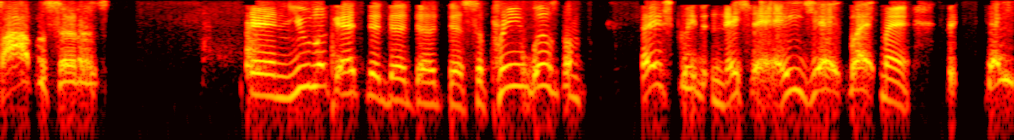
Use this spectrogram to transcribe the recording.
five percenters, and you look at the the the, the supreme wisdom. Basically, they say Asiatic black man. They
